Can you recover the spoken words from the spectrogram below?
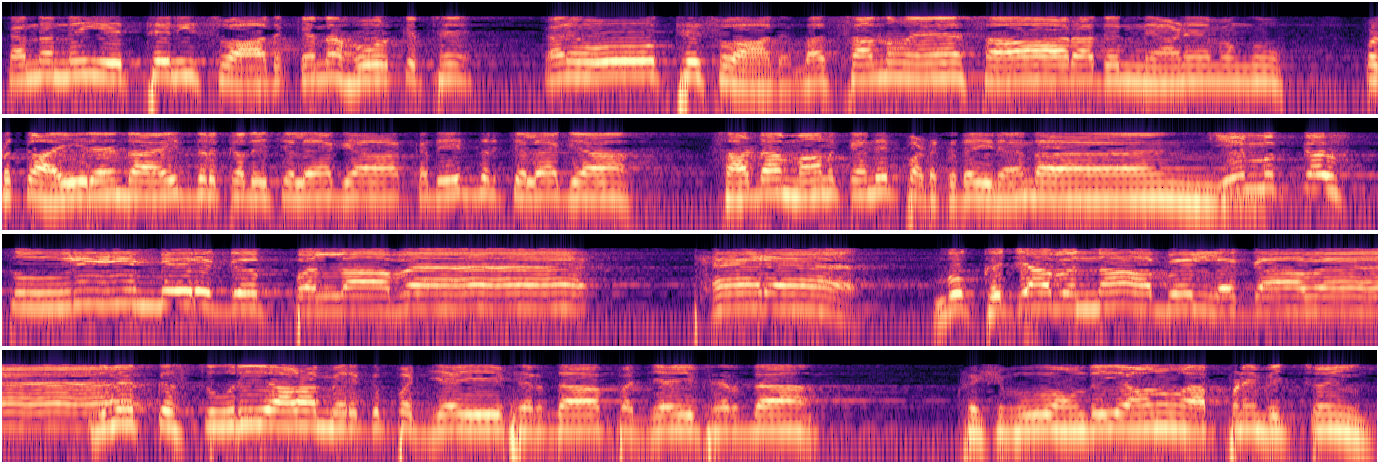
ਕਹਿੰਦਾ, ਨਹੀਂ, ਇੱਥੇ ਨਹੀਂ ਸਵਾਦ। ਕਹਿੰਦਾ, ਹੋਰ ਕਿੱਥੇ? ਕਹਿੰਦੇ, ਉਹ ਉੱਥੇ ਸਵਾਦ ਬਸ ਸਾਨੂੰ ਐ ਸਾਰਾ ਦਿਨ ਨਿਆਣਿਆਂ ਵਾਂਗੂ ਭੜਕਾਈ ਰਹਿੰਦਾ ਇੱਧਰ ਕਦੇ ਚਲਿਆ ਗਿਆ, ਕਦੇ ਇੱਧਰ ਚਲਿਆ ਗਿਆ। ਸਾਡਾ ਮਨ ਕਹਿੰਦੇ ਭਟਕਦਾ ਹੀ ਰਹਿੰਦਾ ਜਿਮ ਕਸਤੂਰੀ ਮਿਰਗ ਪਲਾਵੇ, ਠਹਿਰੈ। ਮੁਖ ਜਬ ਨਾਭ ਲਗਾਵੇ। ਜਿਵੇਂ ਕਸਤੂਰੀ ਵਾਲਾ ਮਿਰਗ ਭੱਜਿਆ ਹੀ ਫਿਰਦਾ, ਭੱਜਿਆ ਹੀ ਫਿਰਦਾ, ਖੁਸ਼ਬੂ ਆਉਂਦੀ ਆ ਉਹਨੂੰ ਆਪਣੇ ਵਿੱਚੋਂ ਹੀ।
